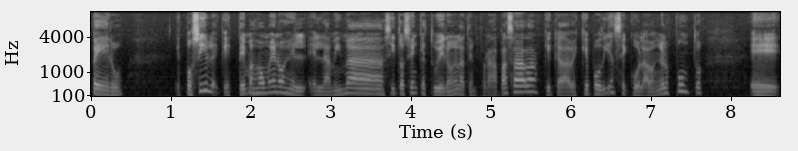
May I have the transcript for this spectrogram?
pero es posible que esté más o menos en, en, la misma situación que estuvieron en la temporada pasada, que cada vez que podían se colaban en los puntos eh,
